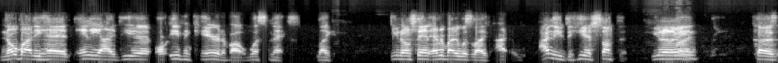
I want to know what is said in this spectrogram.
nobody had any idea or even cared about what's next. Like, you know what I'm saying? Everybody was like, I I need to hear something. You know what right. I mean? Because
